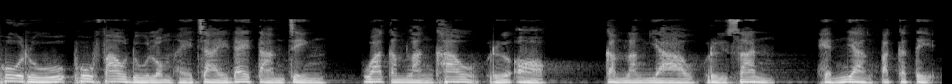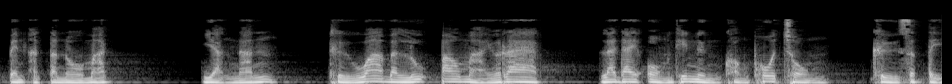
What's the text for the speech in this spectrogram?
ผู้รู้ผู้เฝ้าดูลมหายใจได้ตามจริง ว่ากำลังเข้าหรือออกกำลังยาวหรือสั้น เห็นอย่างปกติเป็นอัตโนมัติ อย่างนั้นถือว่าบรรลุเป้าหมายแรก และได้องค์ที่หนึ่งของโพชฌงคือสติ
